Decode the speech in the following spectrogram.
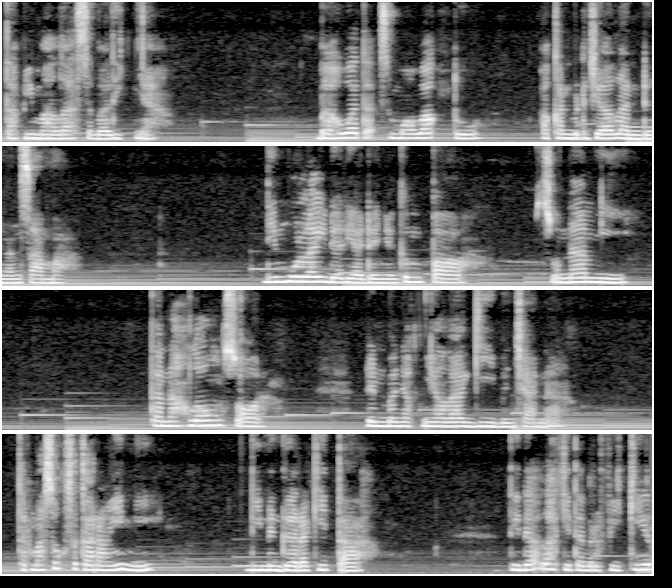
tapi malah sebaliknya, bahwa tak semua waktu akan berjalan dengan sama. Dimulai dari adanya gempa, tsunami, tanah longsor, dan banyaknya lagi bencana, termasuk sekarang ini di negara kita tidaklah kita berpikir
